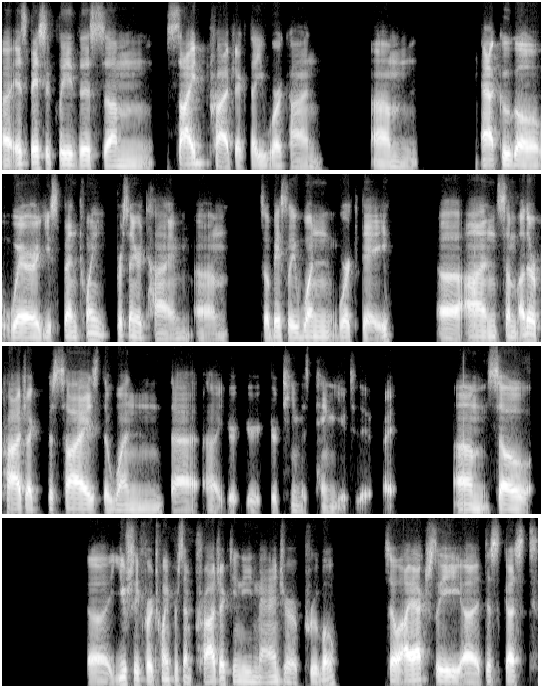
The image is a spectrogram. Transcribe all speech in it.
uh, is basically this um, side project that you work on um, at Google where you spend 20% of your time, um, so basically one work day, uh, on some other project besides the one that uh, your, your, your team is paying you to do, right? Um, so uh, usually for a 20% project, you need manager approval. So I actually uh, discussed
